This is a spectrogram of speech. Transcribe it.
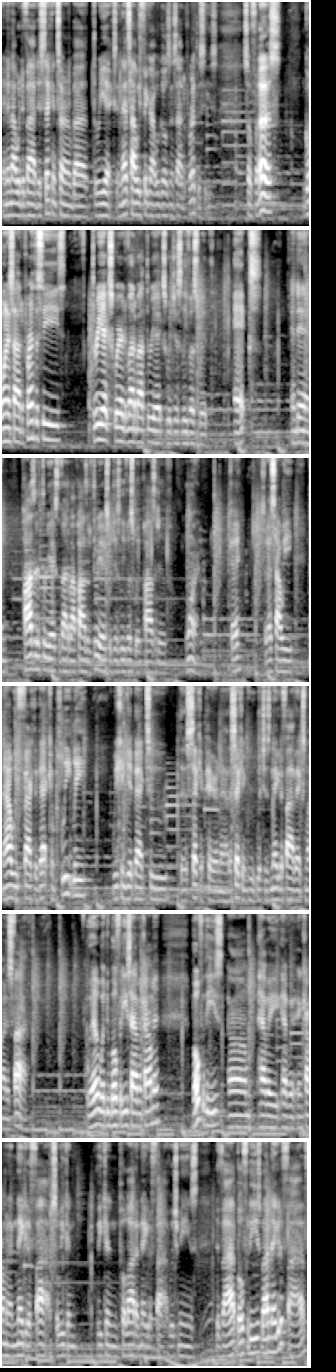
And then I would divide the second term by 3x. And that's how we figure out what goes inside the parentheses. So for us, going inside the parentheses, 3x squared divided by 3x would just leave us with x. And then positive 3x divided by positive 3x would just leave us with positive 1. Okay? So that's how we, now we factor that completely. We can get back to the second pair now, the second group, which is negative 5x minus 5. Well, what do both of these have in common? Both of these um, have a have a, in common a negative 5. So we can we can pull out a negative 5, which means divide both of these by negative 5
